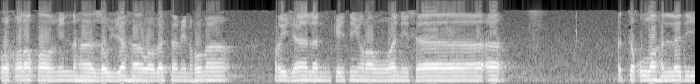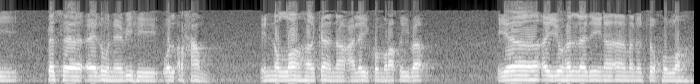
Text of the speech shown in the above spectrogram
وخلق منها زوجها وبث منهما رجالا كثيرا ونساء. اتقوا الله الذي تساءلون به والأرحام. إن الله كان عليكم رقيبا. يا أيها الذين آمنوا اتقوا الله.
